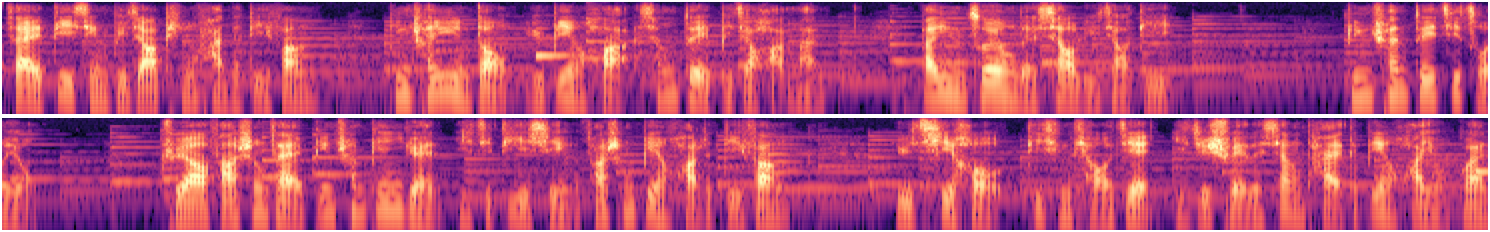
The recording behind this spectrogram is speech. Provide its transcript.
在地形比较平缓的地方，冰川运动与变化相对比较缓慢，搬运作用的效率较低。冰川堆积作用主要发生在冰川边缘以及地形发生变化的地方。与气候、地形条件以及水的相态的变化有关，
